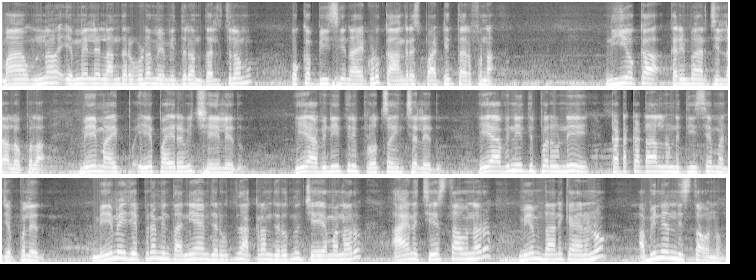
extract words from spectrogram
మా ఉన్న ఎమ్మెల్యేలందరూ కూడా మేమిద్దరం దళితులము. ఒక బీసీ నాయకుడు కాంగ్రెస్ పార్టీ తరఫున. నీ యొక్క కరీంనగర్ జిల్లా లోపల మేము ఐ- ఏ పైరవి చేయలేదు. ఏ అవినీతిని ప్రోత్సహించలేదు. ఏ అవినీతి పరువుని కటకటాల నుండి తీసేయమని చెప్పలేదు. మేమే చెప్పినాం ఇంత అన్యాయం జరుగుతుంది అక్రమం జరుగుతుంది చేయమన్నారు. ఆయన చేస్తూ ఉన్నారు. మేము దానికి ఆయనను అభినందిస్తూ ఉన్నాం.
